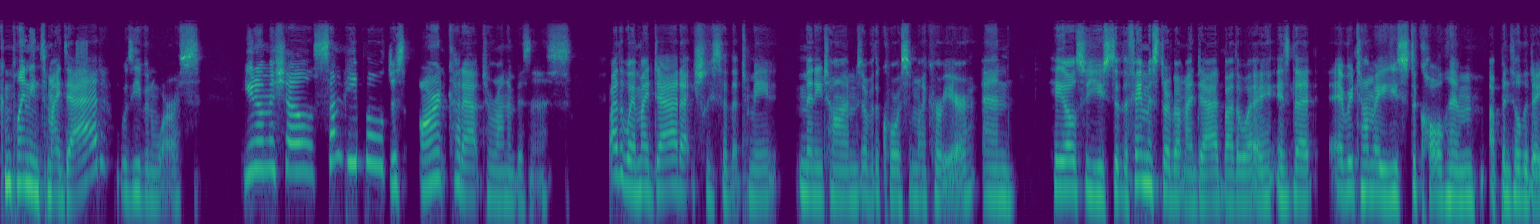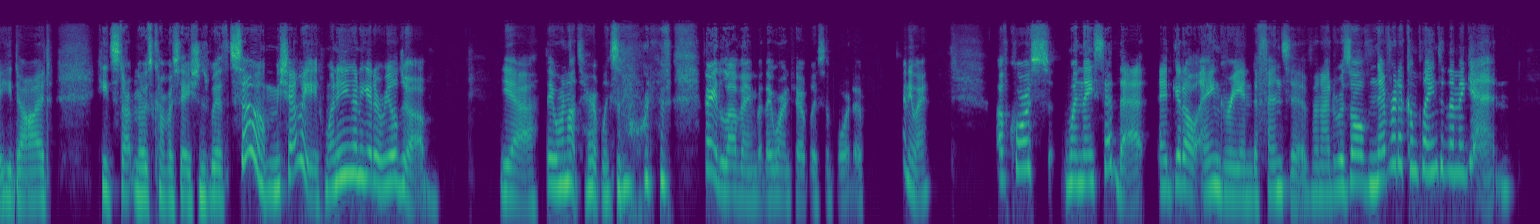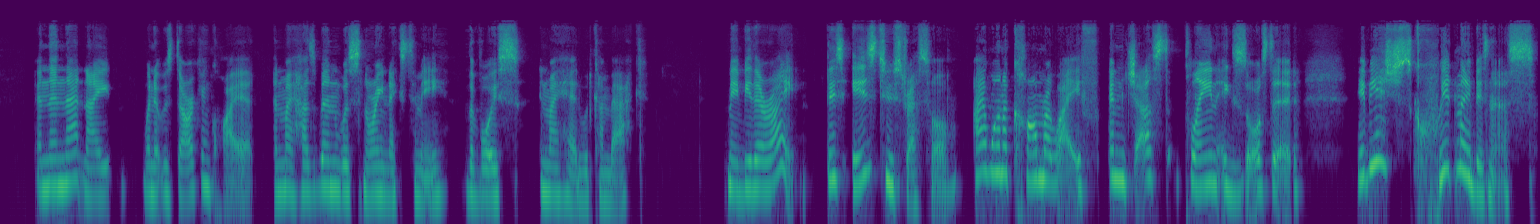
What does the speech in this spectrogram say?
Complaining to my dad was even worse. You know, Michelle, some people just aren't cut out to run a business. By the way, my dad actually said that to me many times over the course of my career. And he also used to, the famous story about my dad, by the way, is that every time I used to call him up until the day he died, he'd start most conversations with, So, Michelle, when are you going to get a real job? Yeah, they were not terribly supportive. Very loving, but they weren't terribly supportive. Anyway, of course, when they said that, I'd get all angry and defensive, and I'd resolve never to complain to them again. And then that night, when it was dark and quiet, and my husband was snoring next to me, the voice in my head would come back. Maybe they're right. This is too stressful. I want a calmer life. I'm just plain exhausted. Maybe I should just quit my business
